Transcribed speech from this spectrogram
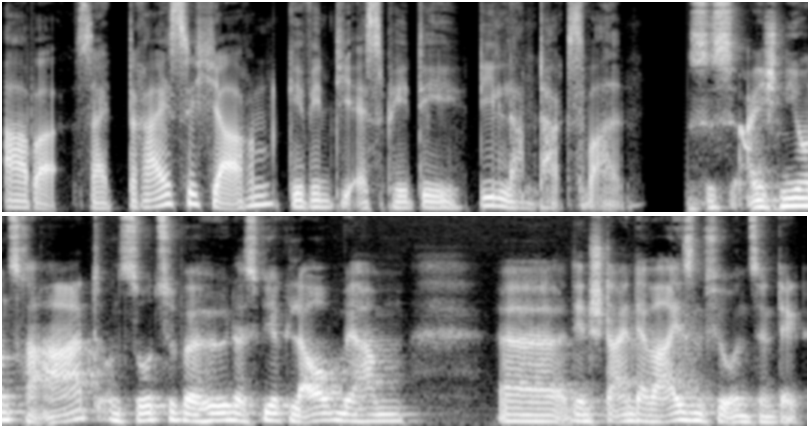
Aber seit 30 Jahren gewinnt die SPD die Landtagswahlen. Es ist eigentlich nie unsere Art, uns so zu überhöhen, dass wir glauben, wir haben äh, den Stein der Weisen für uns entdeckt.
